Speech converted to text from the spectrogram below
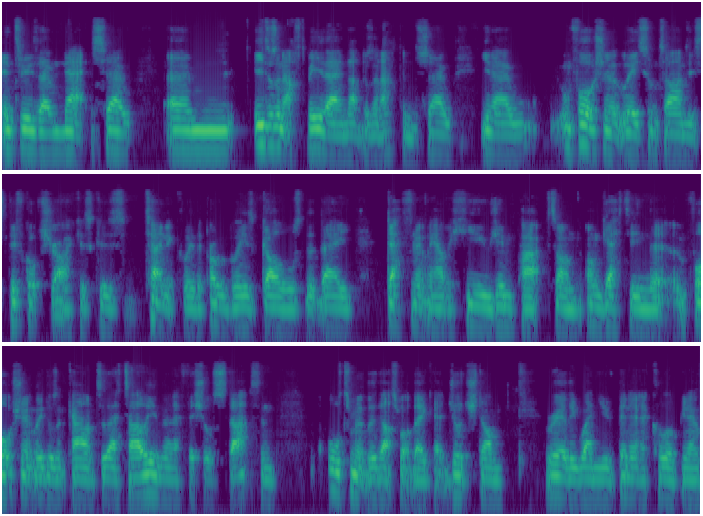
into his own net. So um, he doesn't have to be there, and that doesn't happen. So you know, unfortunately, sometimes it's difficult for strikers because technically there probably is goals that they definitely have a huge impact on on getting that. Unfortunately, doesn't count to their tally in their official stats, and ultimately that's what they get judged on. Really, when you've been at a club, you know,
